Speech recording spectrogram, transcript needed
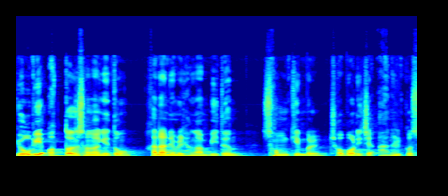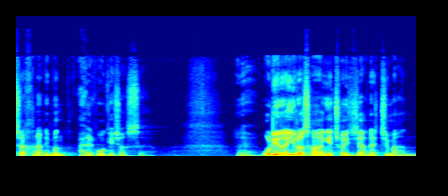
욥이 어떤 상황에도 하나님을 향한 믿음, 섬김을 저버리지 않을 것을 하나님은 알고 계셨어요. 예, 우리는 이런 상황에 처해지지 않았지만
